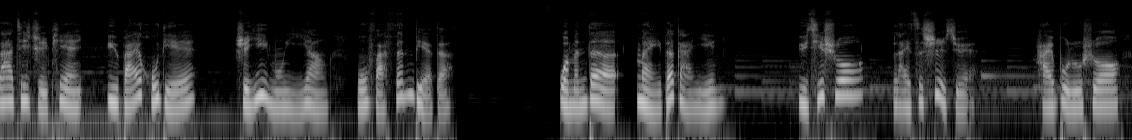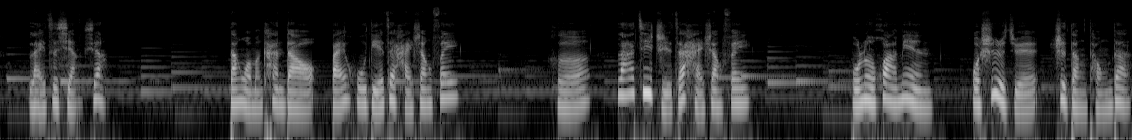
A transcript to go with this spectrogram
垃圾纸片与白蝴蝶是一模一样，无法分别的。我们的美的感应，与其说来自视觉，还不如说来自想象。当我们看到白蝴蝶在海上飞，和垃圾纸在海上飞，不论画面或视觉是等同的。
